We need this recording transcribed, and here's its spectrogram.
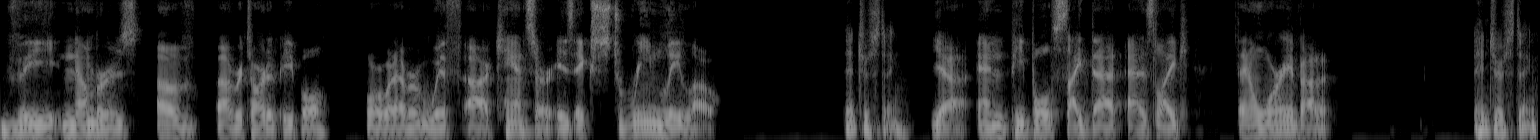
the numbers of uh, retarded people or whatever with uh, cancer is extremely low. Interesting. Yeah, and people cite that as like they don't worry about it. Interesting.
